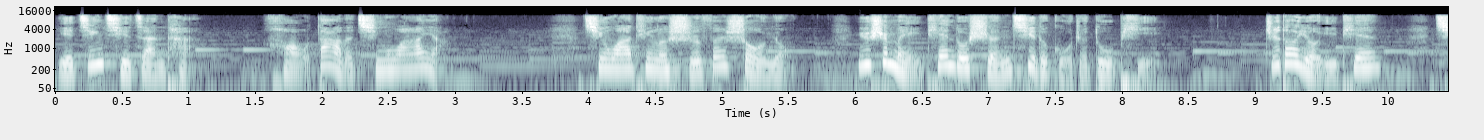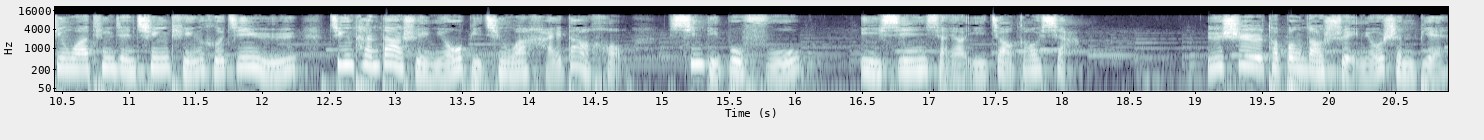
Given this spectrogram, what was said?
也惊奇赞叹：“好大的青蛙呀！”青蛙听了十分受用，于是每天都神气地鼓着肚皮。直到有一天，青蛙听见蜻蜓和金鱼惊叹大水牛比青蛙还大后，心底不服，一心想要一较高下。于是他蹦到水牛身边，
